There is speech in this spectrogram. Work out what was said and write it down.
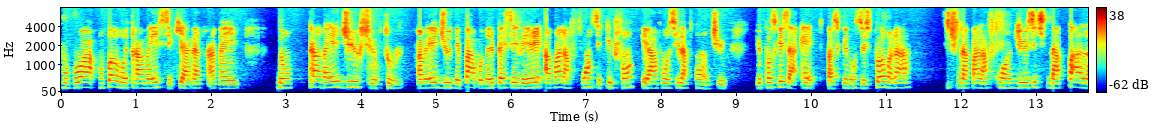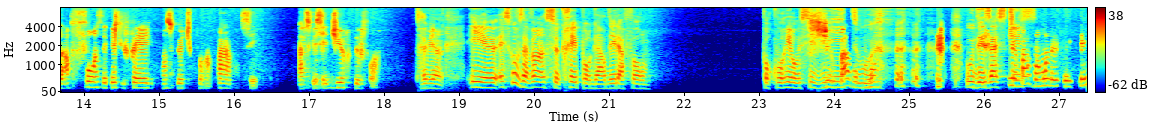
pouvoir encore retravailler ce qu'il y avait à travailler. Donc, travailler dur surtout. Travailler dur n'est pas abandonner, persévérer, avoir la foi en ce qu'ils font et avoir aussi la foi en Dieu. Je pense que ça aide parce que dans ce sport-là, si tu n'as pas la foi en Dieu, si tu n'as pas la foi en ce que tu fais, je pense que tu ne pourras pas avancer parce que c'est dur de foi. Très bien. Et euh, est-ce que vous avez un secret pour garder la forme? Pour courir aussi vite ou... ou... des astuces pas vraiment de secret.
